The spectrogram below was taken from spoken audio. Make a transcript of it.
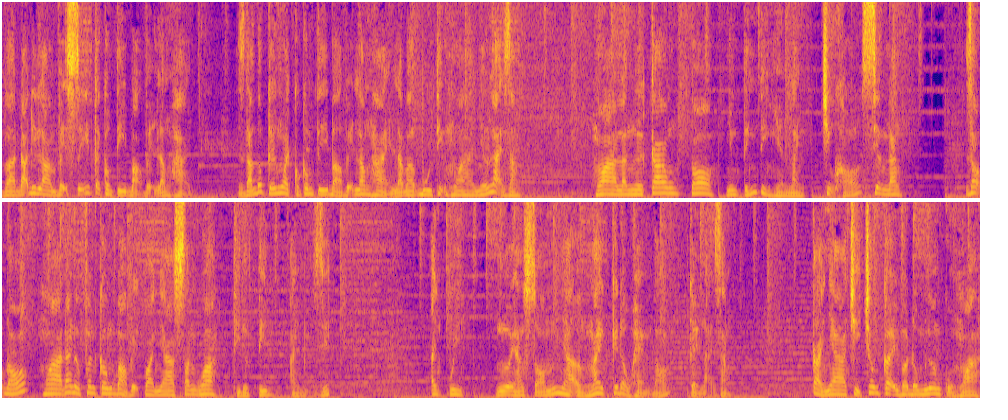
và đã đi làm vệ sĩ tại công ty bảo vệ Long Hải. Giám đốc kế hoạch của công ty bảo vệ Long Hải là bà Bùi Thị Hòa nhớ lại rằng Hòa là người cao, to nhưng tính tình hiền lành, chịu khó, siêng năng, Dạo đó, Hòa đang được phân công bảo vệ tòa nhà Sun Hoa thì được tin anh bị giết. Anh Quy, người hàng xóm nhà ở ngay cái đầu hẻm đó, kể lại rằng cả nhà chỉ trông cậy vào đồng lương của Hòa.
